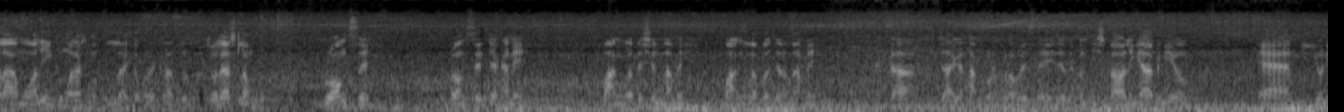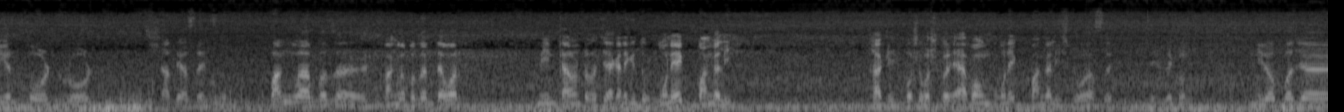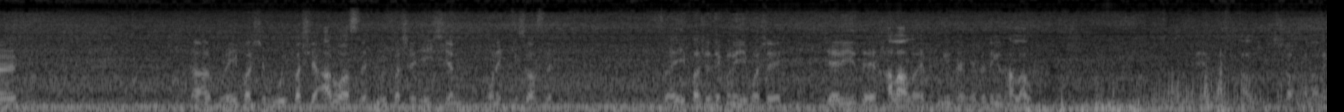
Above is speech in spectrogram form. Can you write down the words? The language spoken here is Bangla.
আসসালামু আলাইকুম রহমতুল্লাহ বরকাত চলে আসলাম ব্রংসে ব্রংসের যেখানে বাংলাদেশের নামে, বাংলা বাজার নামে একটা জায়গার নামকরণ করা হয়েছে। এই যে দেখুন Sterling avenue and Union ford road সাথে আছে বাংলা বাজার। বাংলা বাজার দেওয়ার মেইন কারণটা হচ্ছে এখানে কিন্তু অনেক বাঙালি থাকে বসবাস করে এবং অনেক বাঙালি স্টোর আছে। দেখুন, নীরব বাজার তারপরে এই পাশে, ওই পাশে আরও আছে, ওই পাশে এশিয়ান অনেক কিছু আছে। তো এই পাশে দেখুন, এই পাশে জেরি হালাল এভরিথিং এভরিথিং ইজ হালাল হালাল হালাল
